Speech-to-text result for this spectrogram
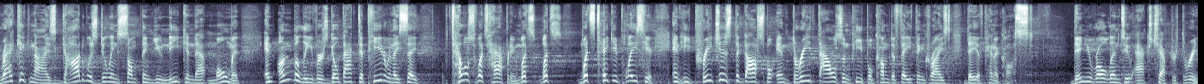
recognized God was doing something unique in that moment. And unbelievers go back to Peter and they say, Tell us what's happening. What's, what's, What's taking place here? And he preaches the gospel, and 3,000 people come to faith in Christ, day of Pentecost. Then you roll into Acts chapter 3.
